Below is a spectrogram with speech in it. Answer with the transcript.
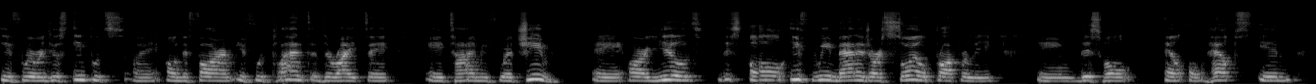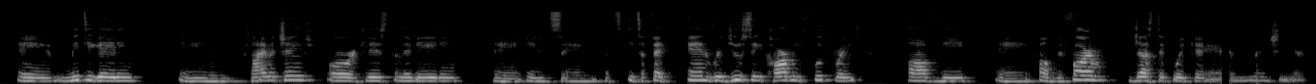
if we reduce inputs uh, on the farm, if we plant at the right uh, time, if we achieve uh, our yields, this all, if we manage our soil properly, um, this whole all helps in uh, mitigating climate change or at least alleviating uh, its, its, its effect and reducing carbon footprint of the of the farm just a quick uh, mention here.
